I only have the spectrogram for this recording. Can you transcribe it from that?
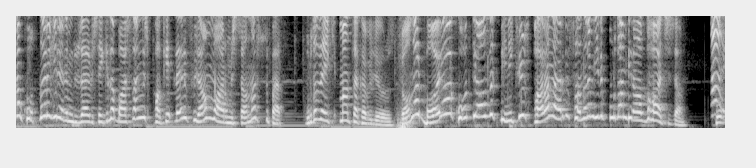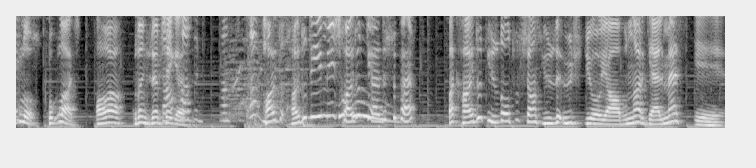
Ha kodları girelim güzel bir şekilde. Başlangıç paketleri falan varmış canlar. Süper. Burada da ekipman takabiliyoruz. Canlar bayağı kod yazdık. 1200 para verdi. Sanırım gidip buradan biraz daha açacağım. Çoklu. Çoklu aç. Aa buradan güzel bir şey gelsin. mı? Haydut, haydut iyiymiş. Haydut geldi süper. Bak haydut %30 şans %3 diyor ya. Bunlar gelmez ki.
